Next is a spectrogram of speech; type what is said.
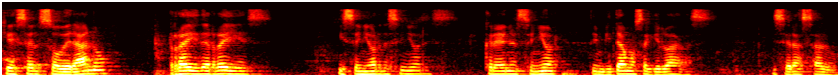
que es el soberano, Rey de reyes y Señor de señores? Cree en el Señor, te invitamos a que lo hagas y serás salvo.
